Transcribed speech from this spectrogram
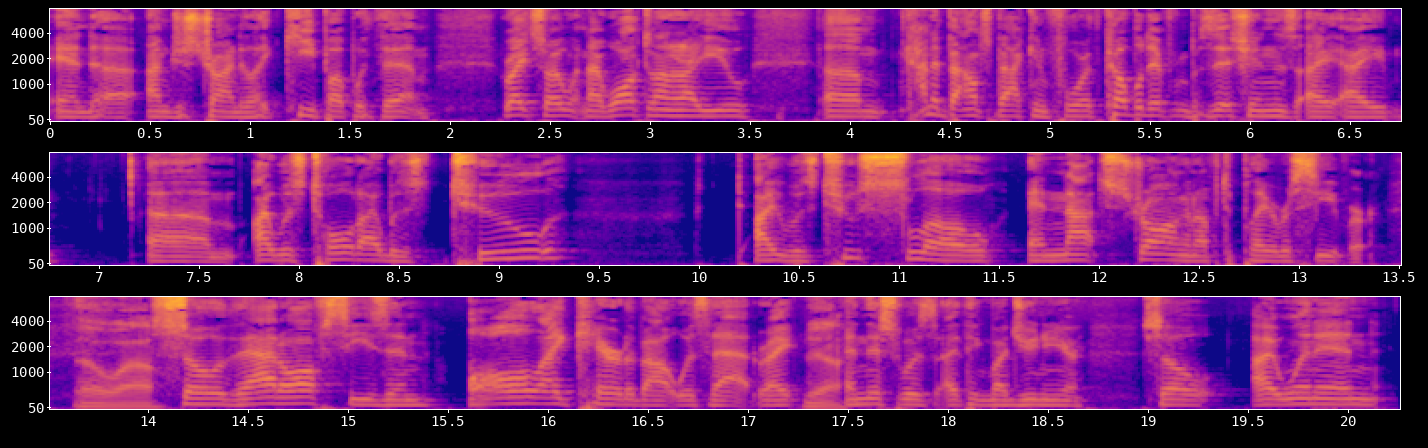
and uh, I'm just trying to like keep up with them, right? So I went and I walked on at IU, um, kind of bounced back and forth, couple different positions. I I, um, I was told I was too. I was too slow and not strong enough to play receiver. Oh wow. So that off season, all I cared about was that, right? Yeah. And this was, I think, my junior year. So I went in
